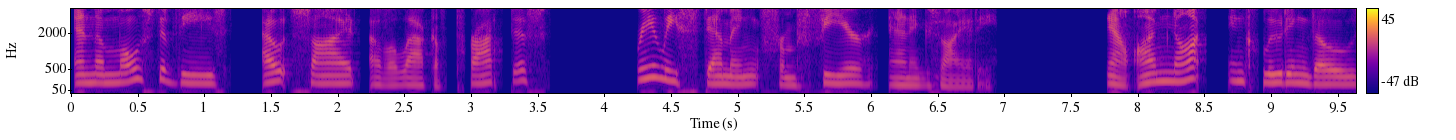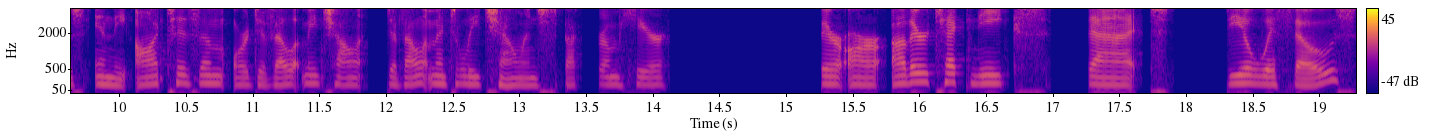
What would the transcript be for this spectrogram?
And the most of these outside of a lack of practice, really stemming from fear and anxiety. Now, I'm not including those in the autism or developmentally challenged spectrum here. There are other techniques that deal with those.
